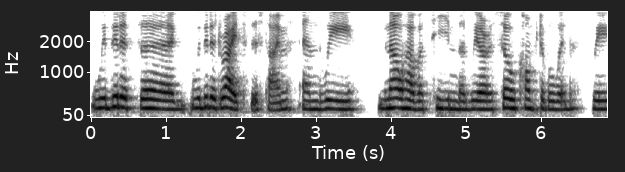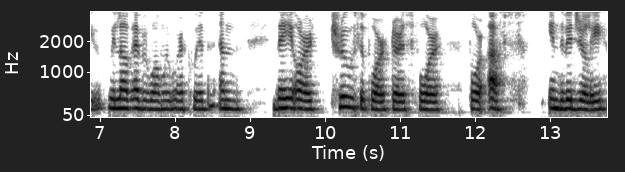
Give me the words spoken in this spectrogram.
we did it we did it right this time, and we now have a team that we are so comfortable with. We we love everyone we work with, and they are true supporters for for us individually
